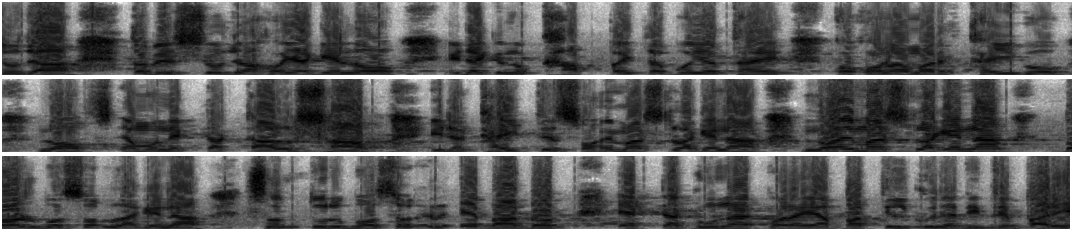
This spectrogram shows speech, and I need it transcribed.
সোজা। তবে সোজা হইয়া গেল এটা কিন্তু খাপ পাইতে বইয়া থাকে কখন আমার খাইব। নফস এমন একটা কাল সাপ, এটা খাইতে ছয় মাস লাগে না, নয় মাস লাগে না, দশ বছর লাগে না। সত্তর বছরের এবাদত একটা গুণা করাইয়া বাতিল করে দিতে পারে।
